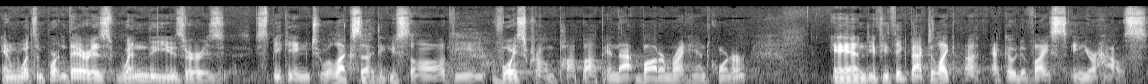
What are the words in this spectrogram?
And what's important there is when the user is speaking to Alexa, that you saw the voice chrome pop up in that bottom right-hand corner. And if you think back to like an Echo device in your house,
